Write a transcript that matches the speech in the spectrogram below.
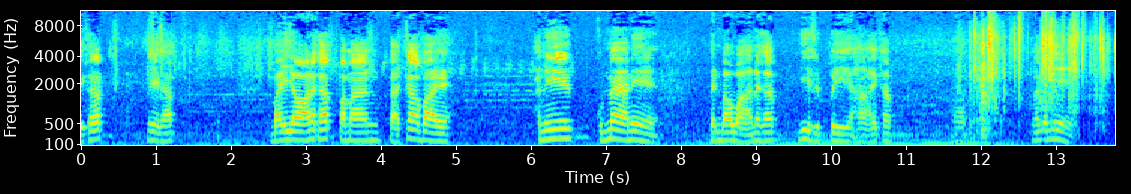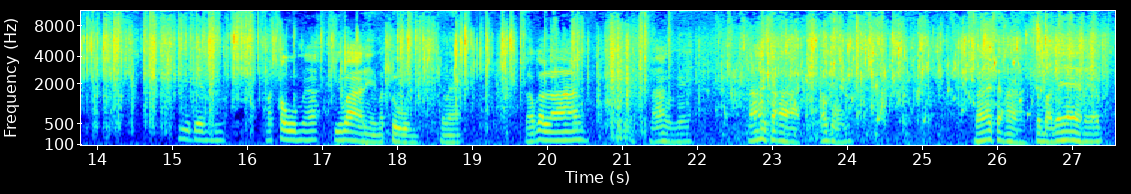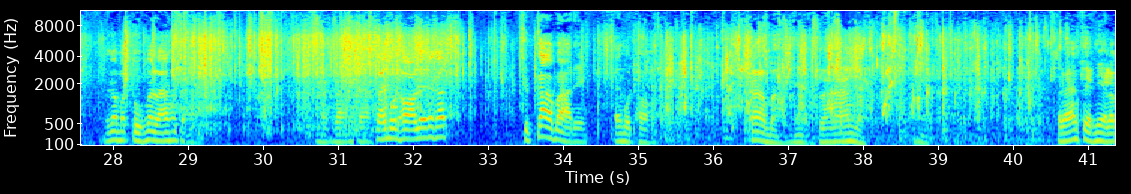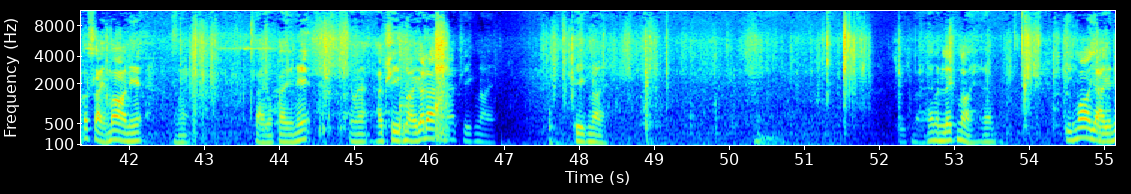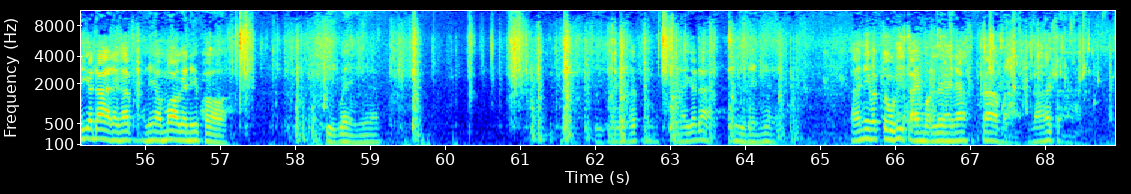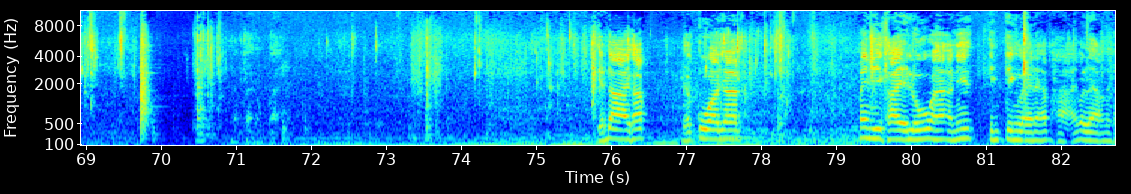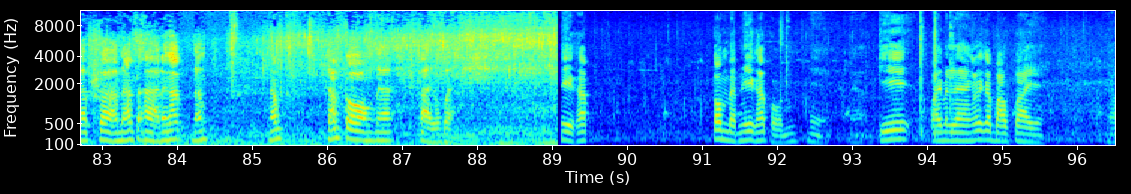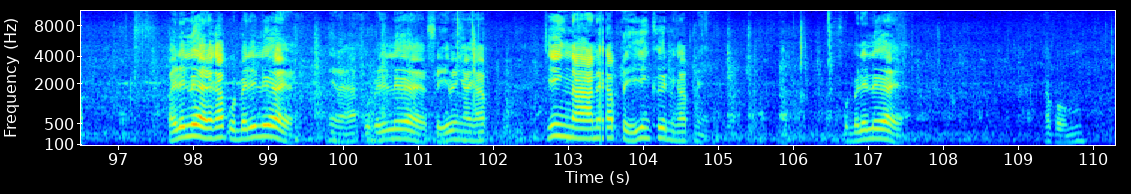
นี่ครับ นี่ครับ ใบยอนะครับ ประมาณแปดเก้าใบ อันนี้คุณแม่นี่ เป็นเบาหวานนะครับยี่สิบปีหายครับครับ แล้วก็นี่ นี่เป็นมะตูมนะฮะที่ว่านี่มะตูมใช่ไหมเราก็ล้าง ล้างแบบนี้ล้างให้สะอาดครับผมล้างให้สะอาดสะบัดให้แห้งนะครับ แล้วก็มะตูมก็ล้างให้สะอาด ล้างให้สะอาดใส่หมดห่อเลยนะครับสิบเก้าบาทเองใส่หมดห่อเก้าบาทเนี่ยล้างแบบพอล้างเสร็จเนี่ยเราก็ใส่หม้อนี้นะใส่ลงไปนี้ใช่ไหมอาฉีกหน่อยก็ได้นะฉีกหน่อยฉีกหน่อยฉีกหน่อยให้มันเล็กหน่อยครับจริงหม้อใหญ่อย่างนี้ก็ได้นะครับ อันนี้เอาหม้อแค่นี้พอฉีกไว้อย่างนี้นะครับ ฉีกไปเลยครับอะไรก็ได้ที่อยู่ในนี้อันนี้ประตูที่ใส่หมดเลยนะเก้าบาทล้างให้สะอาดใส่ลงไปเสียดายครับ เดี๋ยวกลัวจะ ไม่มีใครรู้ฮะอันนี้จริง ๆ เลยนะครับ หายมาแล้วนะครับ ก็น้ำสะอาดนะครับ น้ำน้ำน้ำกองนะใส่ลงไป นี่ครับ ต้มแบบนี้ครับผม นี่นะกี้ไฟมันแรงแล้วก็เบาไฟครับไปเรื่อยๆนะครับ อุ่นไปเรื่อยๆนี่นะฮะอุ่นไปเรื่อยๆ สีเป็นไงครับ ยิ่งนานนะครับ สียิ่งขึ้นครับนี่อุ่นไปเรื่อยๆครับผม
